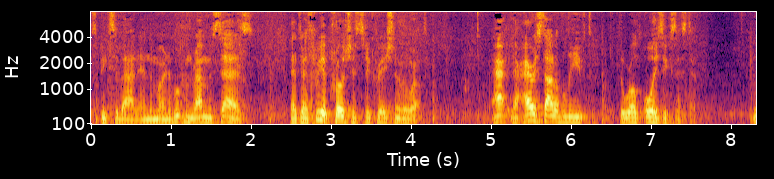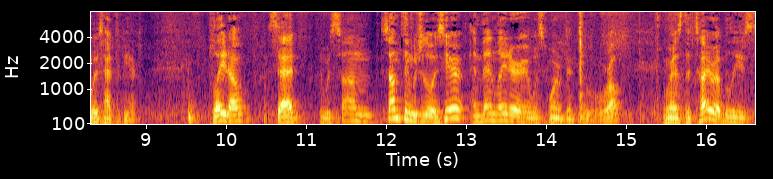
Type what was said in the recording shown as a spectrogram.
speaks about in the the Rambam says that there are three approaches to the creation of the world. Aristotle believed the world always existed, it always had to be here. Plato said there was some something which was always here, and then later it was formed into a world. Whereas the Torah believes,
